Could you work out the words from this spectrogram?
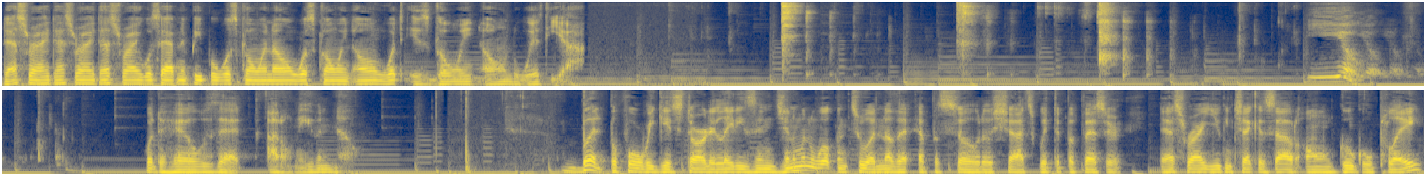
That's right, that's right, that's right. What's happening, people? What's going on? What's going on? What is going on with ya? Yo. What the hell was that? I don't even know. But before we get started, ladies and gentlemen, welcome to another episode of Shots with the Professor. That's right, you can check us out on Google Play.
